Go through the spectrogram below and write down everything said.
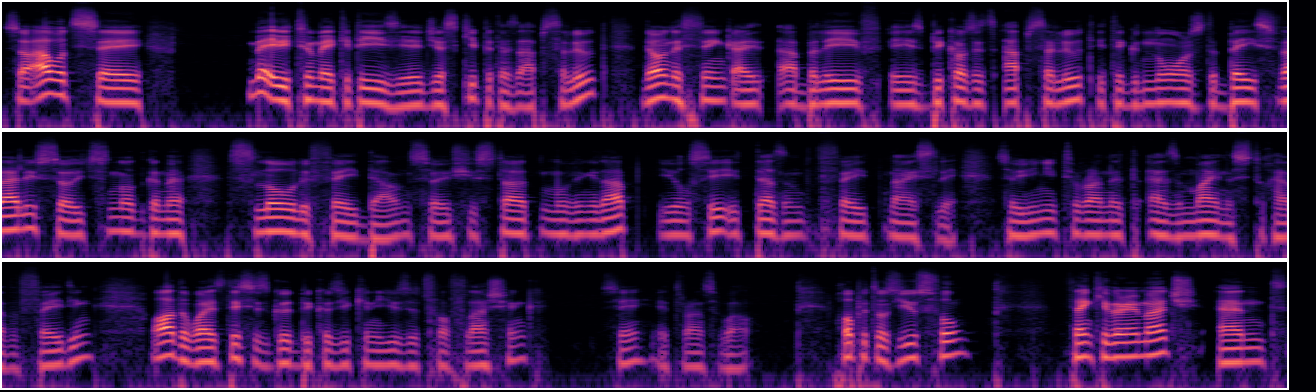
So I would say Maybe to make it easier, just keep it as absolute. The only thing I, I believe is because it's absolute, it ignores the base value, so it's not gonna slowly fade down. So if you start moving it up, you'll see it doesn't fade nicely. So you need to run it as a minus to have a fading. Otherwise, this is good because you can use it for flashing. See, it runs well. Hope it was useful. Thank you very much and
